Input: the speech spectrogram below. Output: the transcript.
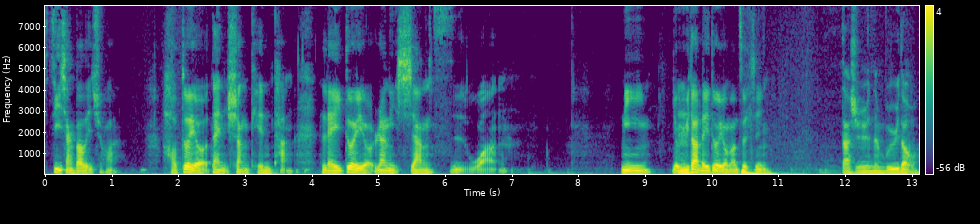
自己想到的一句话：好队友带你上天堂，雷队友让你想死亡。你有遇到雷队友吗？最近？大学能不遇到吗？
